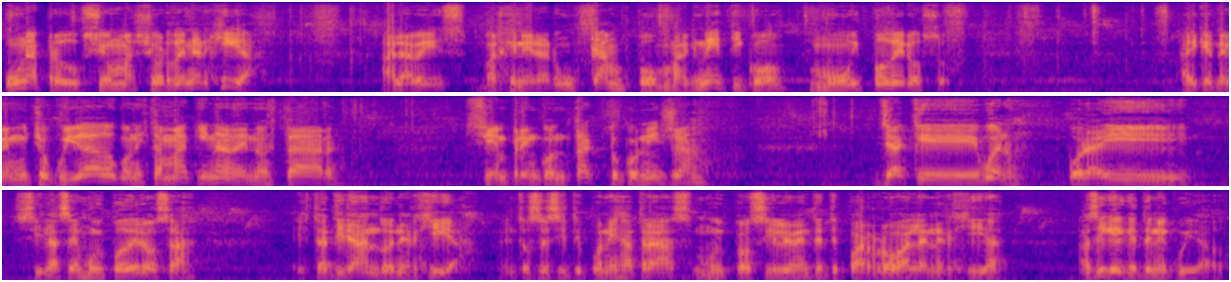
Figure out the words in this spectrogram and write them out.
una producción mayor de energía. A la vez va a generar un campo magnético muy poderoso. Hay que tener mucho cuidado con esta máquina de no estar siempre en contacto con ella, ya que, bueno, por ahí, si la haces muy poderosa, está tirando energía. Entonces, si te pones atrás, muy posiblemente te pueda robar la energía. Así que hay que tener cuidado.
